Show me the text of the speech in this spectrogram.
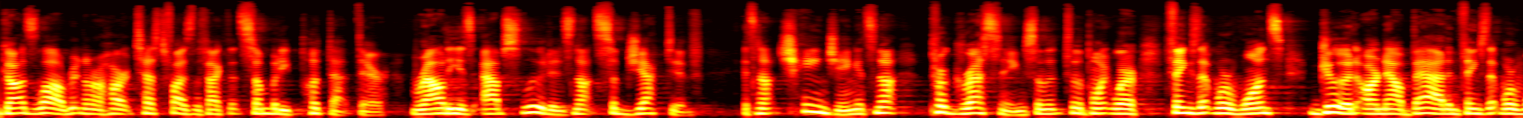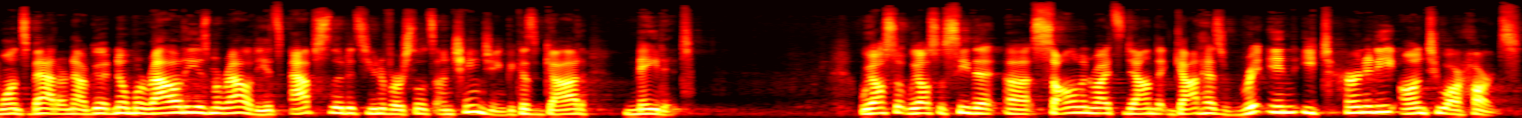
God's law written on our heart testifies the fact that somebody put that there. Morality is absolute, it's not subjective. It's not changing, it's not progressing so to the point where things that were once good are now bad and things that were once bad are now good. No, morality is morality. It's absolute, it's universal, it's unchanging because God made it. We also, we also see that uh, Solomon writes down that God has written eternity onto our hearts.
